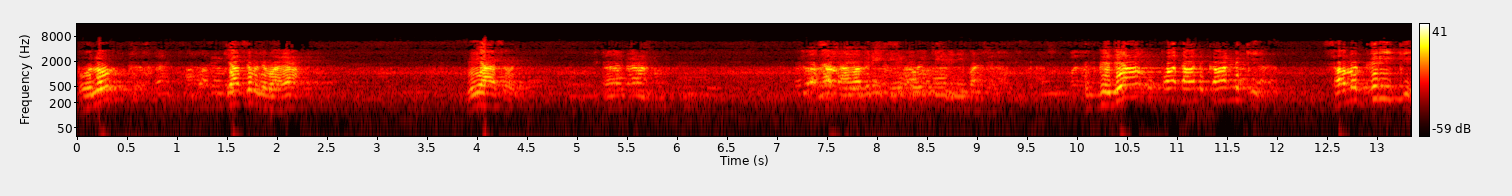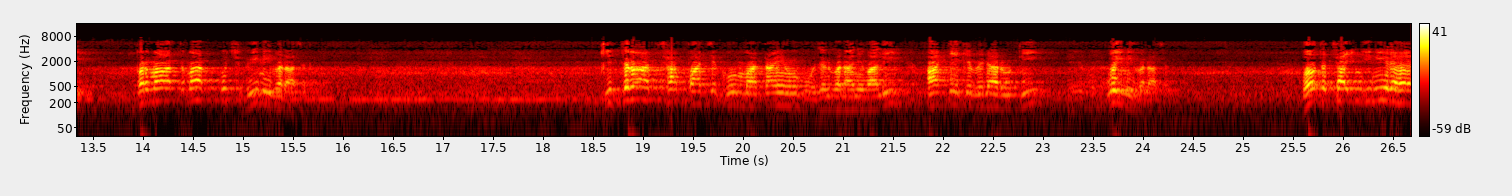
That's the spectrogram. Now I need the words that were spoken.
बोलो। क्या समझ में आया नहीं आ समझ। सामग्री की कोई चीज़ नहीं बन सकती। विद्या उपादान कारण की सामग्री की परमात्मा कुछ भी नहीं बना सकता। कितना अच्छा पाचक हो माताएँ हो भोजन बनाने वाली, आटे के बिना रोटी कोई नहीं बना सकता। बहुत अच्छा इंजीनियर है,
